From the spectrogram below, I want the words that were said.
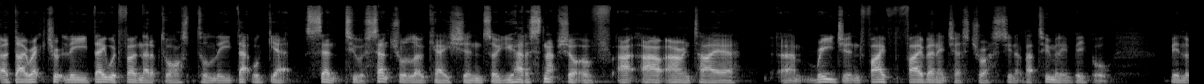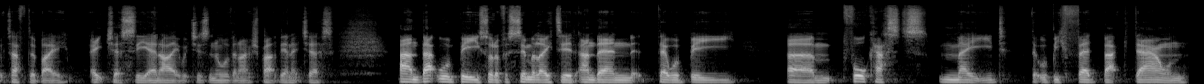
a directorate lead, they would phone that up to a hospital lead. That would get sent to a central location. So you had a snapshot of our, our, our entire um, region, five five NHS trusts, you know, about two million people being looked after by HSCNI, which is the Northern Irish part of the NHS, and that would be sort of assimilated, and then there would be um, forecasts made that would be fed back down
